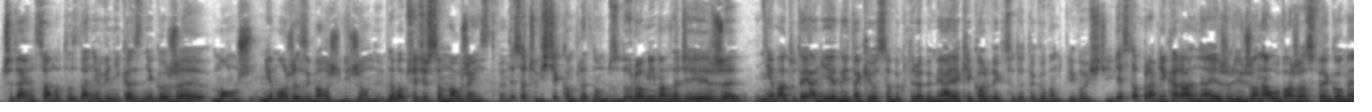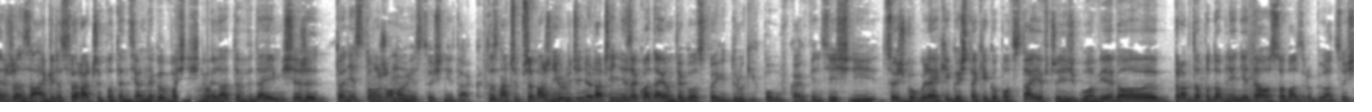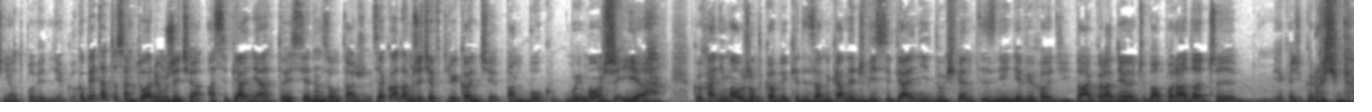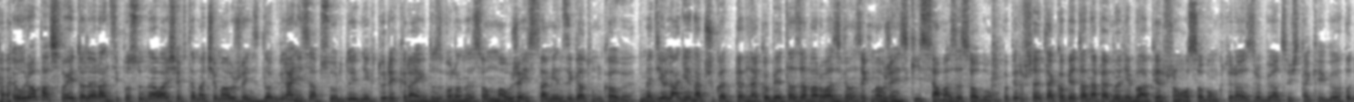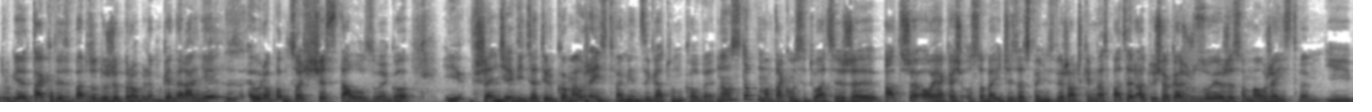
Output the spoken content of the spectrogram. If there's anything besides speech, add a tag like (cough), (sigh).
czytając samo to zdanie wynika z niego, że mąż nie może zgwałcić żony, no bo przecież są małżeństwem. To jest oczywiście kompletną bzdurą i mam nadzieję, że nie ma tutaj ani jednej takiej osoby, która by miała jakiekolwiek co do tego wątpliwości. Jest to prawnie karalne, a jeżeli żona uważa swojego męża za agresora czy potencjalnego gwałciciela, to wydaje mi się, że to nie z tą żoną jest coś nie tak. To znaczy przeważnie ludzie raczej nie zakładają tego o swoich drugich połówkach, więc jeśli coś w ogóle jakiegoś takiego powstaje w czyjejś głowie, to prawdopodobnie nie ta osoba zrobiła coś nieodpowiedniego. Kobieta to sanktuarium życia, a sypialnia to jest jeden z ołtarzy. Zakładam życie w trójkącie. Pan Bóg, mój mąż i ja. (laughs) Kochani małżonkowie, kiedy zamykamy drzwi sypialni, Duch Święty z niej nie wychodzi. To akurat nie wiem, czy była porada, czy jakaś groźba. (laughs) Europa w swojej tolerancji posunęła się w temacie małżeństw do granic absurdu i w niektórych krajach dozwolone są małżeństwa międzygatunkowe. W Mediolanie na przykład pewna kobieta zawarła związek małżeński sama ze sobą. Po pierwsze, ta kobieta na pewno nie była pierwszą osobą, która zrobiła coś takiego. Po drugie, tak, to jest bardzo duży problem. Generalnie z Europą coś się stało złego i wszędzie widzę tylko małżeństwa międzygatunkowe. Non stop mam taką sytuację, że patrzę, o jakaś osoba idzie ze swoim zwierzaczkiem na spacer, a tu się okazuje, że są małżeństwem i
